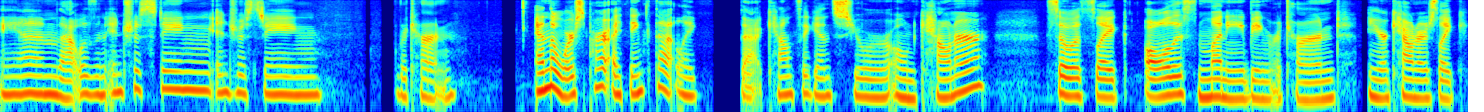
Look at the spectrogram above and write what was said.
and that was an interesting, interesting return. And the worst part, I think that like that counts against your own counter. So it's like all this money being returned, and your counter's like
